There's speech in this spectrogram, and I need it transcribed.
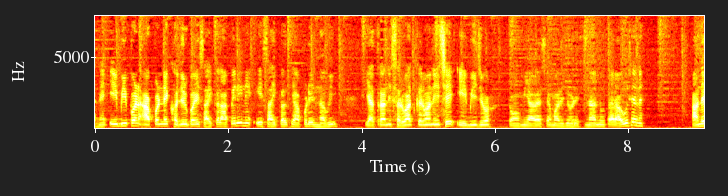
અને એ બી પણ આપણને ખજૂરભાઈ સાયકલ આપેલી ને એ સાયકલથી આપણે નવી યાત્રાની શરૂઆત કરવાની છે. એ બી જો ટોમી આવે છે મારી જોડે. નાનું તાર આવું છે ને? આને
